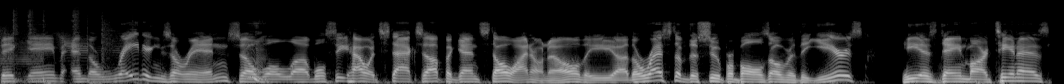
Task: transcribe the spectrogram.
big game, and the ratings are in. So Hmm. we'll uh, we'll see how it stacks up against oh I don't know the uh, the rest of the Super Bowls over the years. He is Dane Martinez.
